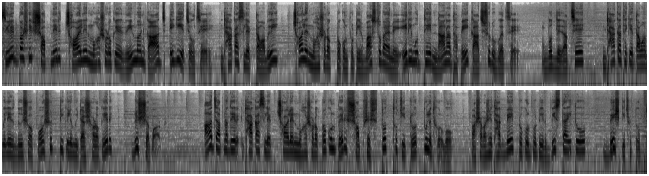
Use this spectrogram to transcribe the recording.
সিলেটবাসীর স্বপ্নের ছয় লেন মহাসড়কের নির্মাণ কাজ এগিয়ে চলছে। ঢাকা সিলেট তামাবিল ছয় লেন মহাসড়ক প্রকল্পটির বাস্তবায়নে এরই মধ্যে নানা ধাপে কাজ শুরু হয়েছে। বদলে যাচ্ছে ঢাকা থেকে তামাবিলের দুইশো পঁয়ষট্টি কিলোমিটার সড়কের দৃশ্যপট। আজ আপনাদের ঢাকা সিলেট ছয় লেন মহাসড়ক প্রকল্পের সবশেষ তথ্যচিত্র তুলে ধরব। পাশাপাশি থাকবে প্রকল্পটির বিস্তারিত বেশ কিছু তথ্য।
